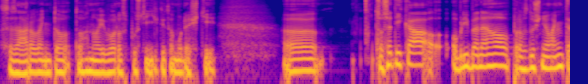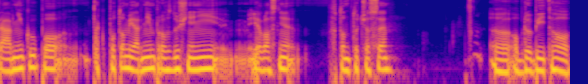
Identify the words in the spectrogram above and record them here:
se zároveň to, to hnojivo rozpustí díky tomu dešti. Co se týká oblíbeného provzdušňování trávníků, po, tak po tom jarním provzdušnění je vlastně v tomto čase eh, období toho,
